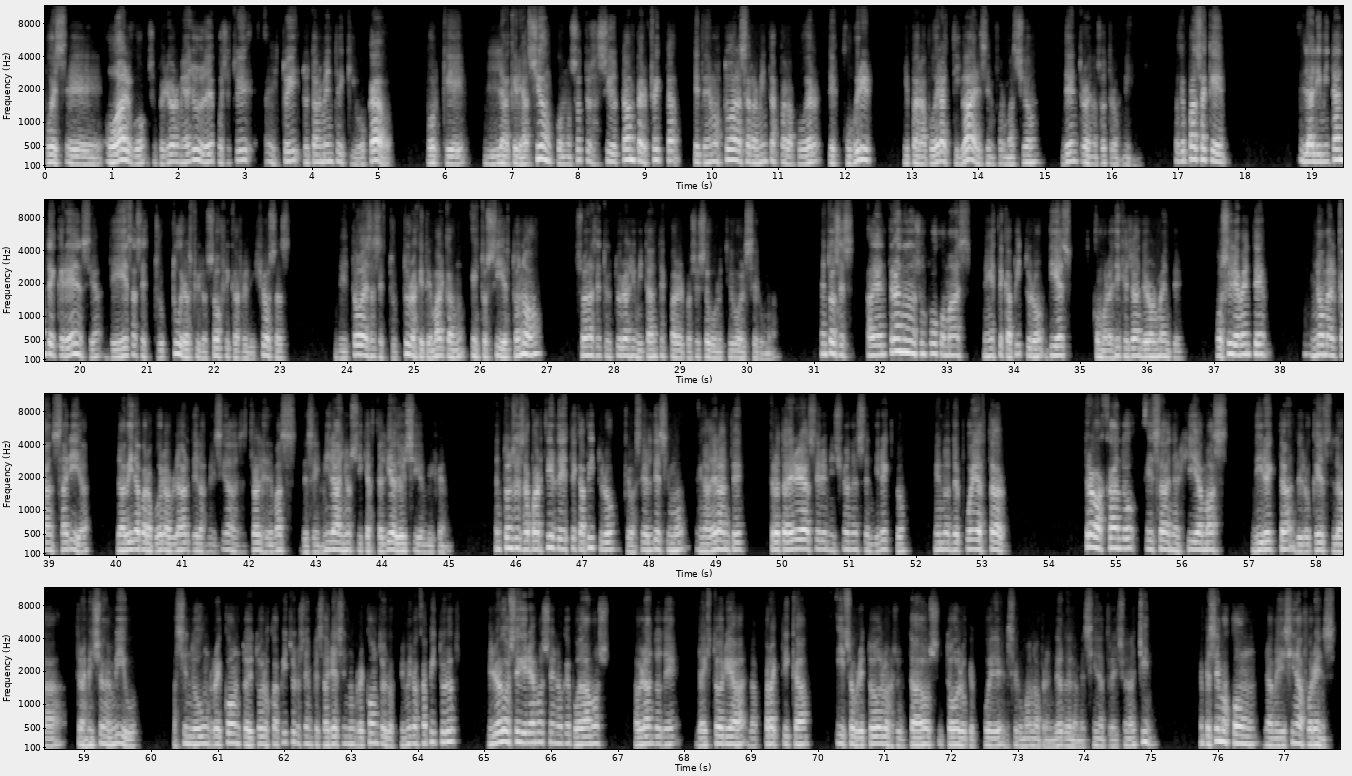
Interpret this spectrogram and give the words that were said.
pues, eh, o algo superior me ayude, pues estoy, estoy totalmente equivocado, porque la creación con nosotros ha sido tan perfecta que tenemos todas las herramientas para poder descubrir y para poder activar esa información dentro de nosotros mismos. Lo que pasa es que la limitante creencia de esas estructuras filosóficas religiosas, de todas esas estructuras que te marcan esto sí, esto no, son las estructuras limitantes para el proceso evolutivo del ser humano. Entonces, adentrándonos un poco más en este capítulo 10, como les dije ya anteriormente, posiblemente no me alcanzaría la vida para poder hablar de las medicinas ancestrales de más de 6.000 años y que hasta el día de hoy siguen vigentes. Entonces, a partir de este capítulo, que va a ser el décimo en adelante, trataré de hacer emisiones en directo en donde pueda estar trabajando esa energía más directa de lo que es la transmisión en vivo, haciendo un reconto de todos los capítulos, empezaré haciendo un reconto de los primeros capítulos y luego seguiremos en lo que podamos hablando de la historia, la práctica y sobre todo los resultados y todo lo que puede el ser humano aprender de la medicina tradicional china. Empecemos con la medicina forense.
